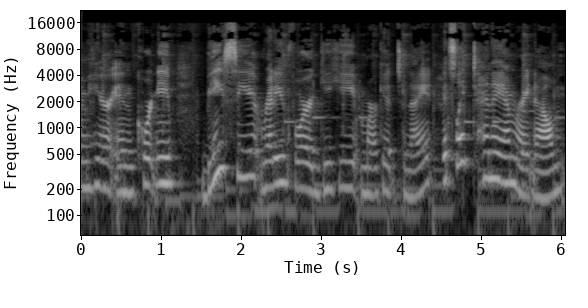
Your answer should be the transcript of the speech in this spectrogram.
I'm here in Courtenay, BC, ready for a geeky market tonight. It's like 10 a.m. right now,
